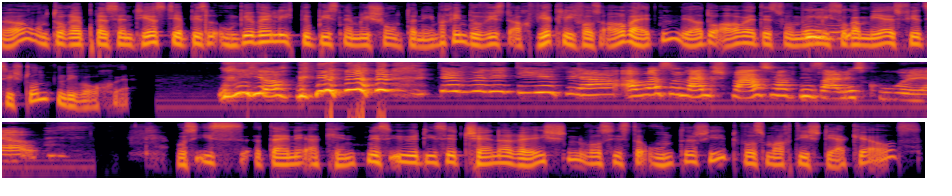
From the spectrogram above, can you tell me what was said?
Ja, und du repräsentierst dir ein bisschen ungewöhnlich. Du bist nämlich schon Unternehmerin. Du wirst auch wirklich was arbeiten. Ja, du arbeitest womöglich mhm. sogar mehr als 40 Stunden die Woche. Ja, definitiv, ja. Aber solange Spaß macht, ist alles cool, ja. Was ist deine Erkenntnis über diese Generation? Was ist der Unterschied? Was macht die Stärke aus?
